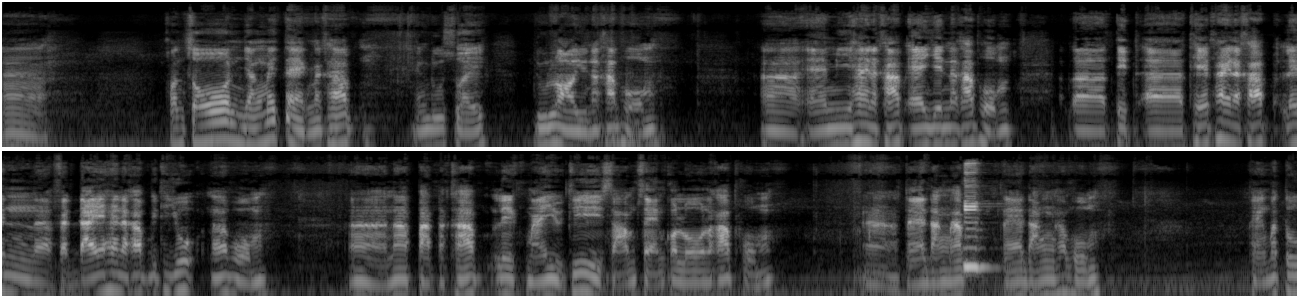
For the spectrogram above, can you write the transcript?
อ่าคอนโซลยังไม่แตกนะครับ ยังดูสวยดูหล่ออยู่นะครับ ผมอ่าแอร์มีให้นะครับ แอร์เย็นนะครับ ผมติดเทปให้นะครับ เล่นแฟลชไดให้นะครับ วิทยุนะครับผมอ่าหน้าปัดนะครับ เลขไม้อยู่ที่สามแสนกว่าโลนะครับผม อ่า แต่ดังนะครับ แต่ดังครับผม แผงประตู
